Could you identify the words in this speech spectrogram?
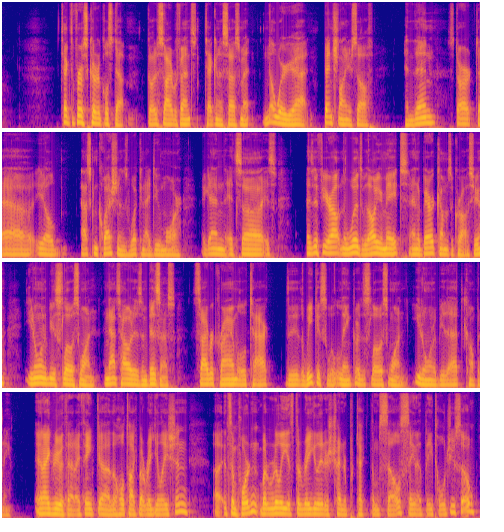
Take the first critical step. Go to CyberFense, take an assessment, know where you're at, benchline yourself, and then start, uh, you know, asking questions. What can I do more? Again, it's uh, it's as if you're out in the woods with all your mates and a bear comes across you. You don't want to be the slowest one, and that's how it is in business. Cybercrime will attack the, the weakest link or the slowest one. You don't want to be that company. And I agree with that. I think uh, the whole talk about regulation, uh, it's important, but really it's the regulators trying to protect themselves, saying that they told you so,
